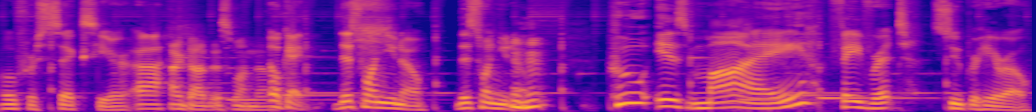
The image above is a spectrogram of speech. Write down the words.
Oh for six here. Uh, I got this one though. Okay, this one you know. This one you know. Mm-hmm. Who is my favorite superhero?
